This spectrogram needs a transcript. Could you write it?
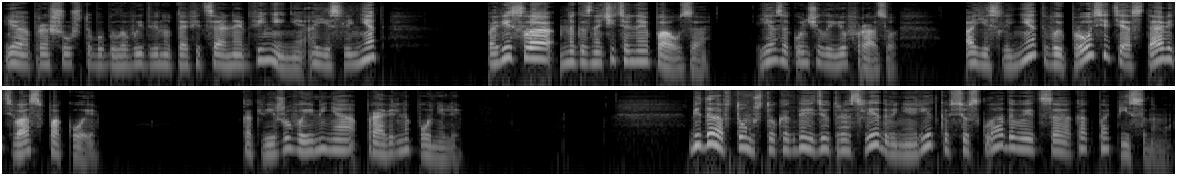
я прошу, чтобы было выдвинуто официальное обвинение, а если нет...» Повисла многозначительная пауза. Я закончил ее фразу. а если нет, вы просите оставить вас в покое. Как вижу, вы меня правильно поняли. Беда в том, что когда идет расследование, редко все складывается как по писанному.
